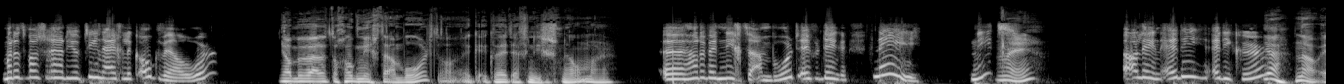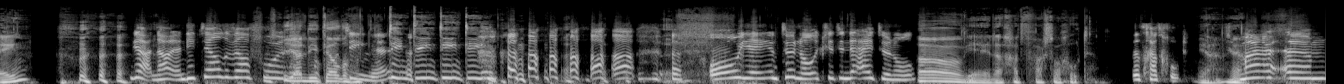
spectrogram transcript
Maar dat was Radio 10 eigenlijk ook wel hoor. Ja, maar waren toch ook nichten aan boord? Oh, Ik, ik weet even niet zo snel, maar... Eh, hadden wij nichten aan boord? Even denken. Nee, niet. Nee. Alleen Eddie, Eddie Keur. Ja, nou, één. Nou, en die telde wel voor. Ja, die telde voor tien, hè? tien, tien, tien, tien. oh jee, een tunnel. Ik zit in de eitunnel. Oh jee, dat gaat vast wel goed. Dat gaat goed. Ja, ja. Maar ehm,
